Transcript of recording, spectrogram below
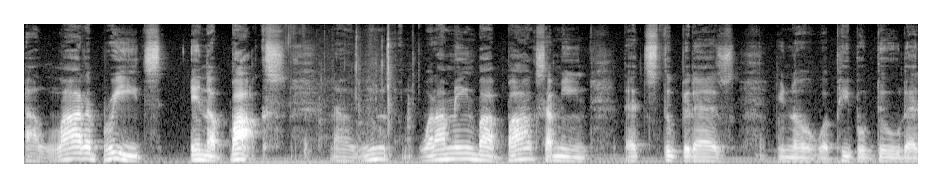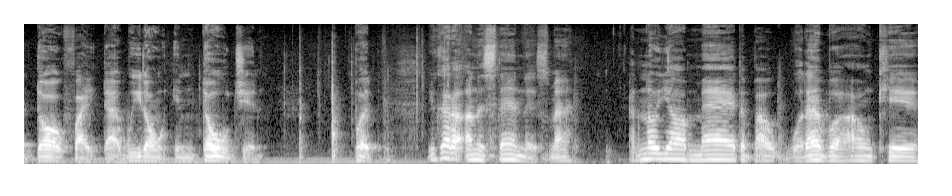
a lot of breeds in a box. Now, what I mean by box, I mean that stupid as, you know, what people do, that dog fight that we don't indulge in. But you gotta understand this, man. I know y'all mad about whatever. I don't care.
